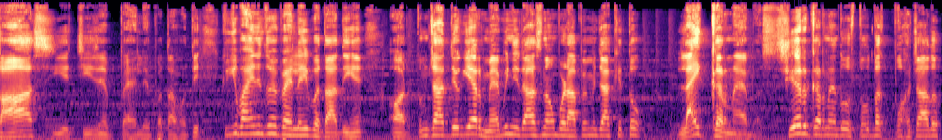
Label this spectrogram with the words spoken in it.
काश ये चीज़ें पहले पता होती। क्योंकि भाई ने तुम्हें पहले ही बता दी हैं। और तुम चाहते हो कि यार मैं भी निराश ना हूँ बुढ़ापे में जाके तो लाइक करना है बस, शेयर करना है दोस्तों तक पहुँचा दो,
